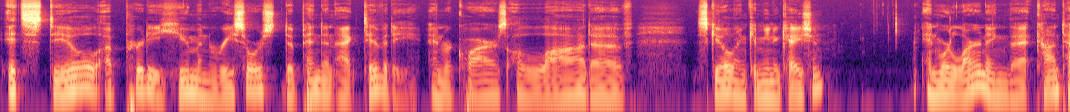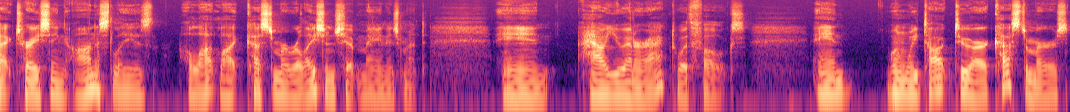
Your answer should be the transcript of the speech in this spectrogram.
It's still a pretty human resource dependent activity and requires a lot of skill and communication. And we're learning that contact tracing, honestly, is a lot like customer relationship management and how you interact with folks. And when we talk to our customers,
